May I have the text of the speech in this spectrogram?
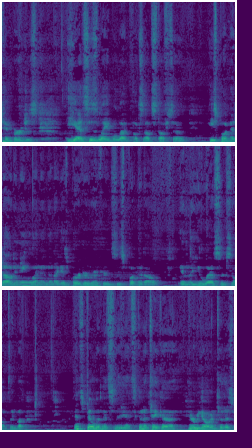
Tim Burgess. He has his label that puts out stuff. So he's putting it out in England, and then I guess Burger Records is putting it out in the U.S. or something. But it's building. It's yeah, it's going to take a. Here we go into this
